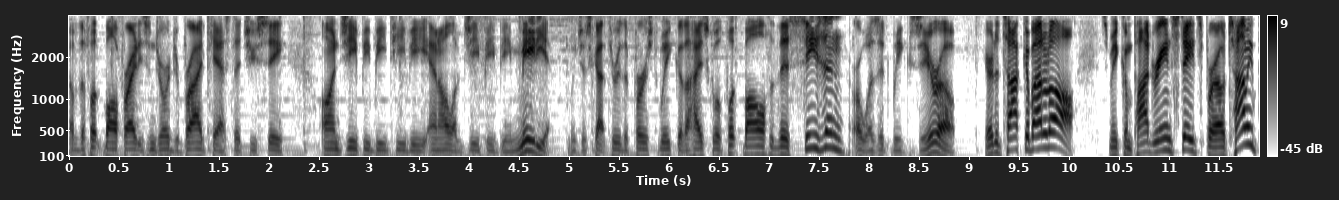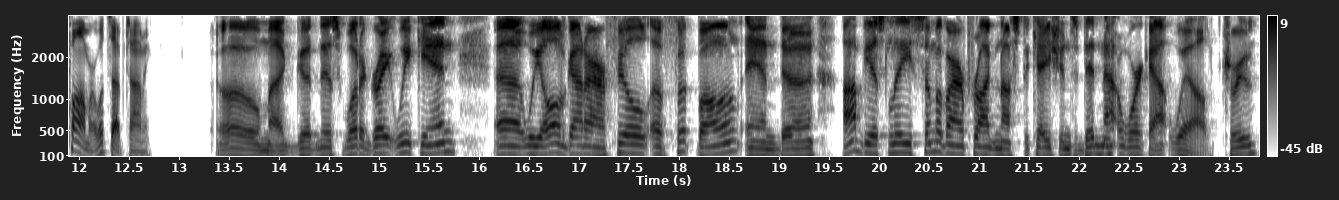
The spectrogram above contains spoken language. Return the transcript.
of the Football Fridays in Georgia broadcast that you see on GPB TV and all of GPB Media. We just got through the first week of the high school football this season, or was it week zero? Here to talk about it all, it's me, compadre in Statesboro, Tommy Palmer. What's up, Tommy? Oh my goodness, what a great weekend. Uh, we all got our fill of football, and uh, obviously some of our prognostications did not work out well. True?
